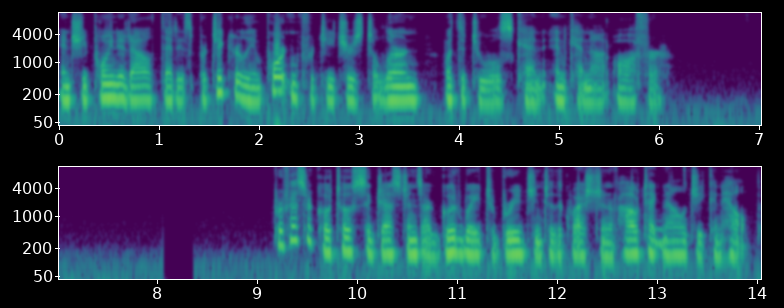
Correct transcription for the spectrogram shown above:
and she pointed out that it's particularly important for teachers to learn what the tools can and cannot offer. Professor Cotos' suggestions are a good way to bridge into the question of how technology can help,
